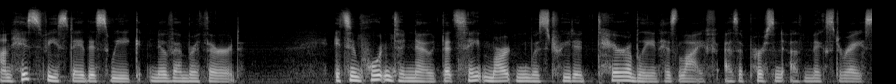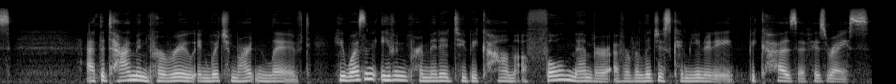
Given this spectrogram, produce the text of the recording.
on his feast day this week, November 3rd. It's important to note that St. Martin was treated terribly in his life as a person of mixed race. At the time in Peru in which Martin lived, he wasn't even permitted to become a full member of a religious community because of his race.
